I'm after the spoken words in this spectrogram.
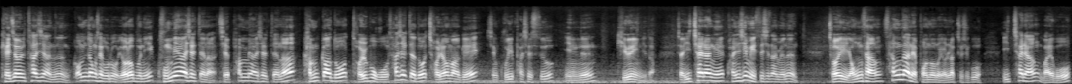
계절 타지 않는 검정색으로 여러분이 구매하실 때나 재판매하실 때나 감가도 덜 보고 사실 때도 저렴하게 지금 구입하실 수 있는 기회입니다. 자, 이 차량에 관심이 있으시다면은 저희 영상 상단의 번호로 연락 주시고 이 차량 말고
